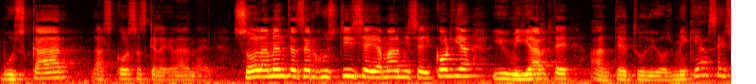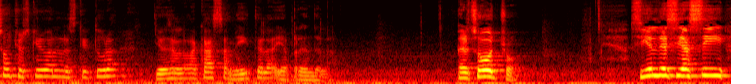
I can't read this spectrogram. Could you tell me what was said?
buscar las cosas que le agradan a Él. Solamente hacer justicia y amar misericordia y humillarte ante tu Dios. Miqueas 6.8, escriba la escritura, llévesela a la casa, medítela y apréndela. Verso 8. Si él decía así,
